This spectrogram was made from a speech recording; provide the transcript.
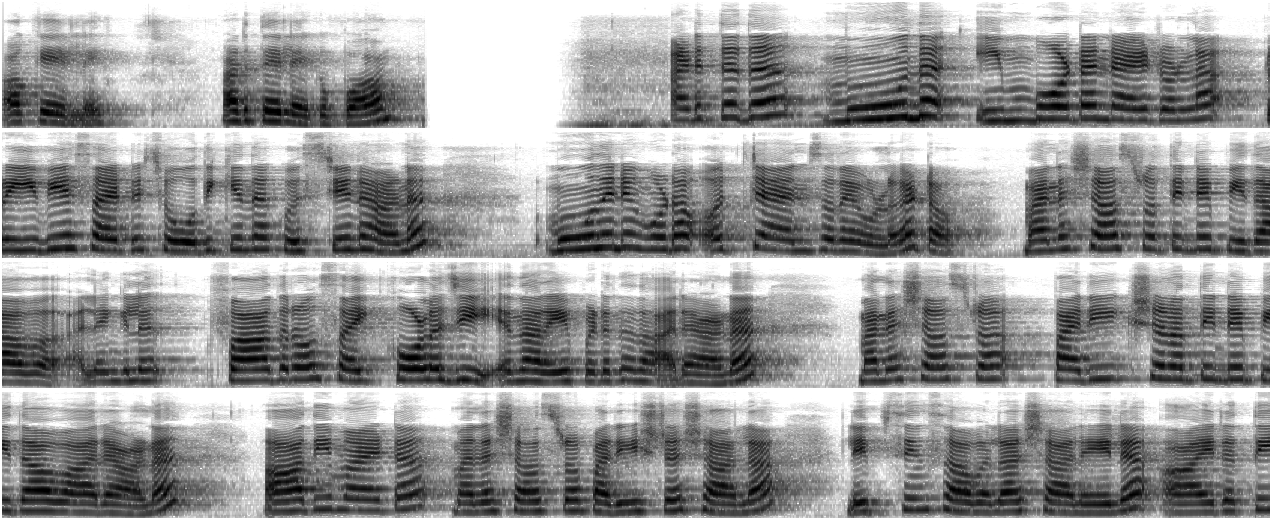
ഓക്കെ അല്ലേ? അടുത്തയിലേക്ക് പോവാം. അടുത്തത് മൂന്ന് ഇമ്പോർട്ടന്റ് ആയിട്ടുള്ള പ്രീവിയസ് ആയിട്ട് ചോദിക്കുന്ന ക്വസ്റ്റ്യൻ ആണ്. മൂന്നിനും കൂടെ ഒറ്റ ആൻസറേ ഉള്ളൂ കേട്ടോ. മനഃശാസ്ത്രത്തിന്റെ പിതാവ് അല്ലെങ്കിൽ ഫാദർ ഓഫ് സൈക്കോളജി എന്നറിയപ്പെടുന്നത് ആരാണ്? മനഃശാസ്ത്ര പരീക്ഷണത്തിന്റെ പിതാവ് ആരാണ് ആദ്യമായിട്ട് മനഃശാസ്ത്ര പരീക്ഷണശാല ലിപ്സിംഗ് സർവകലാശാലയിൽ ആയിരത്തി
